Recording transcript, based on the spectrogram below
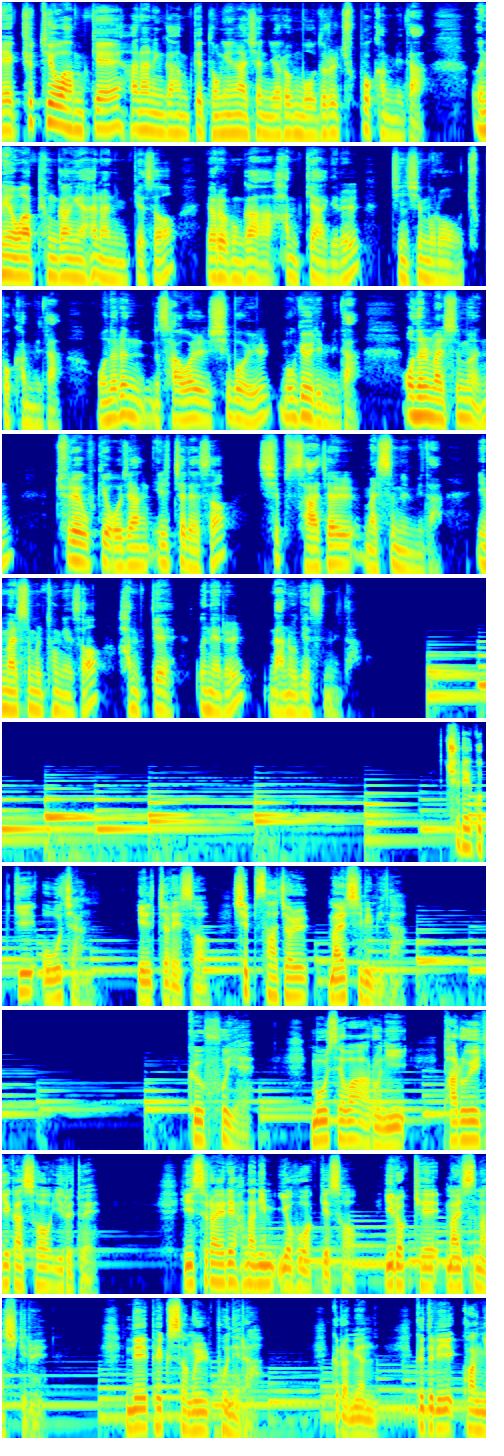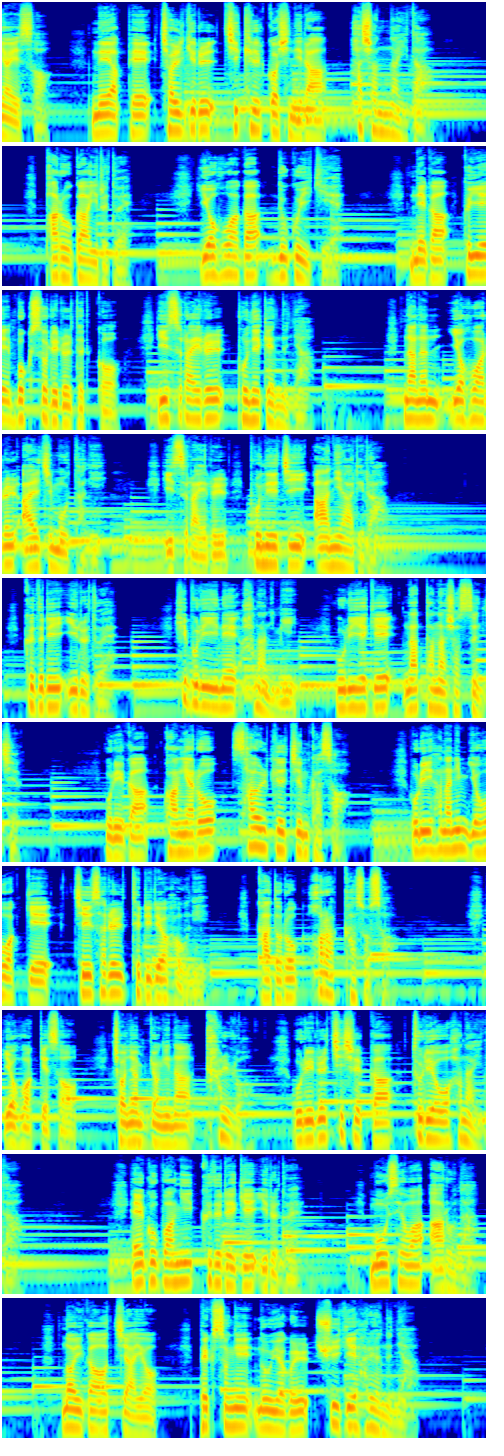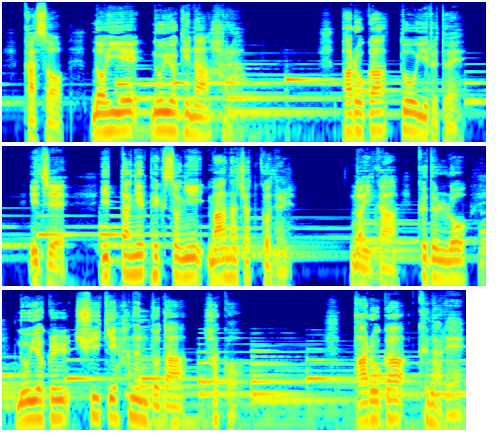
예, 큐티와 함께 하나님과 함께 동행하신 여러분 모두를 축복합니다. 은혜와 평강의 하나님께서 여러분과 함께 하기를 진심으로 축복합니다. 오늘은 4월 15일 목요일입니다. 오늘 말씀은 출애굽기 5장 1절에서 14절 말씀입니다. 이 말씀을 통해서 함께 은혜를 나누겠습니다. 출애굽기 5장 1절에서 14절 말씀입니다. 그 후에 모세와 아론이 바로에게 가서 이르되 이스라엘의 하나님 여호와께서 이렇게 말씀하시기를 내 백성을 보내라 그러면 그들이 광야에서 내 앞에 절기를 지킬 것이니라 하셨나이다 바로가 이르되 여호와가 누구이기에 내가 그의 목소리를 듣고 이스라엘을 보내겠느냐? 나는 여호와를 알지 못하니 이스라엘을 보내지 아니하리라. 그들이 이르되 히브리인의 하나님이 우리에게 나타나셨은즉 우리가 광야로 사흘 길쯤 가서 우리 하나님 여호와께 제사를 드리려 하오니 가도록 허락하소서. 여호와께서 전염병이나 칼로 우리를 치실까 두려워하나이다. 애굽 왕이 그들에게 이르되 모세와 아로나 너희가 어찌하여 백성의 노역을 쉬게 하려느냐? 가서 너희의 노역이나 하라. 바로가 또 이르되 이제 이 땅의 백성이 많아졌거늘 너희가 그들로 노역을 쉬게 하는도다 하고. 바로가 그날에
